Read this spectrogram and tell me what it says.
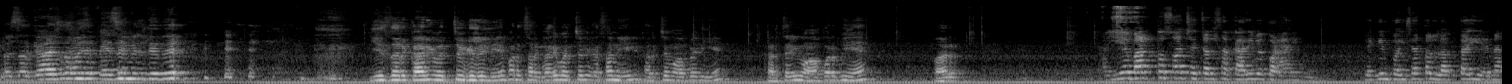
और सरकार से तो मुझे पैसे मिलते थे। ये सरकारी बच्चों के लिए नहीं है पर सरकारी बच्चों के ऐसा नहीं है कि खर्चे वहाँ पे नहीं है। खर्चे भी वहाँ पर भी हैं पर ये बात तो सच है चल सरकारी में पढ़ाई हूँ लेकिन पैसा तो लगता ही है ना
